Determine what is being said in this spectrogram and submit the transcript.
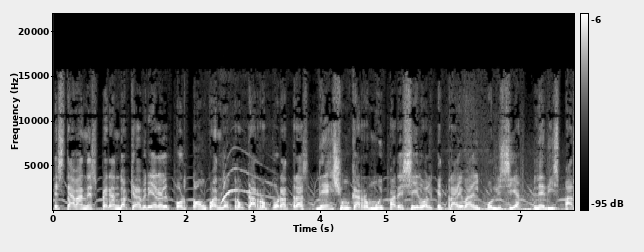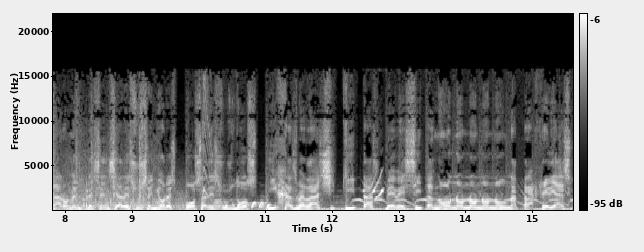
Estaban esperando a que abriera el portón cuando otro carro por atrás, de hecho un carro muy parecido al que traía el policía, le dispararon en presencia de su señora esposa, de sus dos hijas, ¿verdad? Chiquitas, bebecitas. No, no, no, no, no, una tragedia eso.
